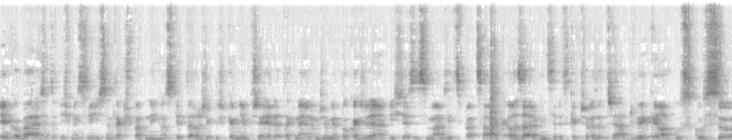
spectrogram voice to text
Jako Bára si totiž myslí, že jsem tak špatný hostitel, že když ke mně přijede, tak nejenom, že mi pokaždé napíše, jestli si mám vzít spacák, ale zároveň si vždycky přiveze třeba dvě kila kuskusu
